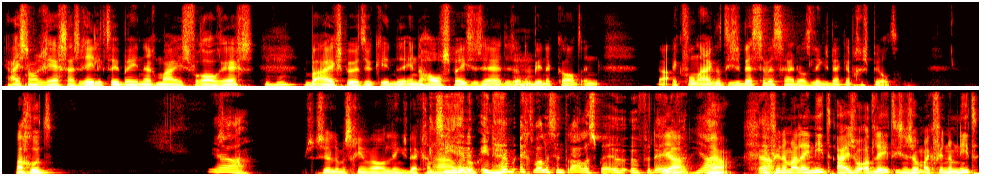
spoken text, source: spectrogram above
hij is dan rechts, hij is redelijk tweebenig, maar hij is vooral rechts. Mhm. En bij Ajax speelt hij natuurlijk in de, in de half spaces, hè, dus aan de Mhm. binnenkant. En ja, ik vond eigenlijk dat hij zijn beste wedstrijden als linksback heeft gespeeld. Maar goed, Ja, ze zullen misschien wel linksback gaan ik zie halen hem, ook. in hem echt wel een centrale eh, verdediger. Ja? Ja, Ja. Ja. Ik vind hem alleen niet... Hij is wel atletisch en zo, maar ik vind hem niet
